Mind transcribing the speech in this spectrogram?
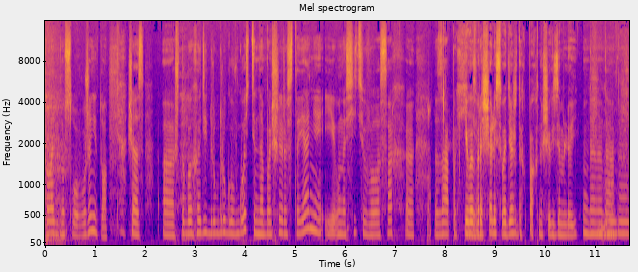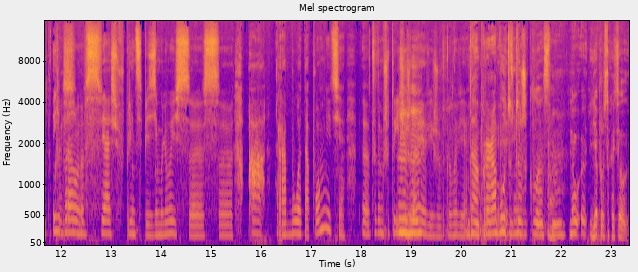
половину слова, уже не то. Сейчас чтобы ходить друг к другу в гости на большие расстояния и уносить в волосах э, запахи. И возвращались в одеждах, пахнущих землей. Да, да, да. и про связь, в принципе, с землей, с, с... А, работа, помните? Э, ты там что-то ищешь, mm-hmm. да, я вижу в голове. Да, про работу Эти... тоже классно. А, ну, э, я просто хотел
